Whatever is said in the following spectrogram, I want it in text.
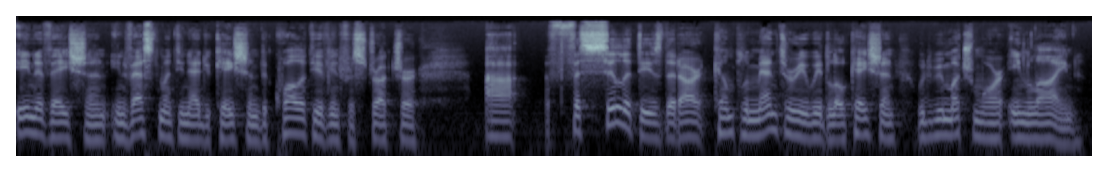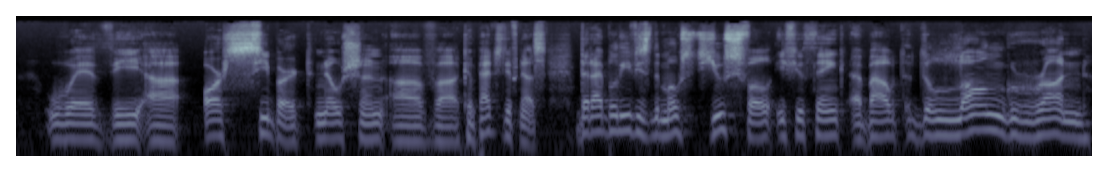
innovation, investment in education, the quality of infrastructure, uh, facilities that are complementary with location, would be much more in line with the uh, Horst Siebert notion of uh, competitiveness that I believe is the most useful if you think about the long run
